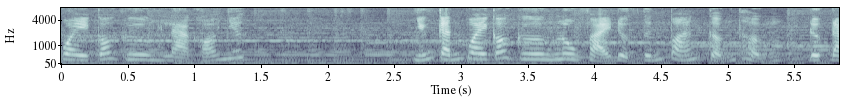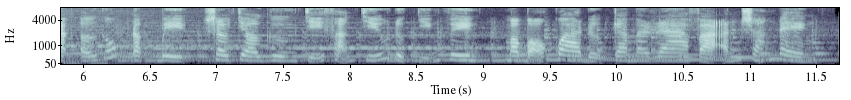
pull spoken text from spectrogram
quay có gương là khó nhất những cảnh quay có gương luôn phải được tính toán cẩn thận, được đặt ở góc đặc biệt sao cho gương chỉ phản chiếu được diễn viên mà bỏ qua được camera và ánh sáng đèn.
